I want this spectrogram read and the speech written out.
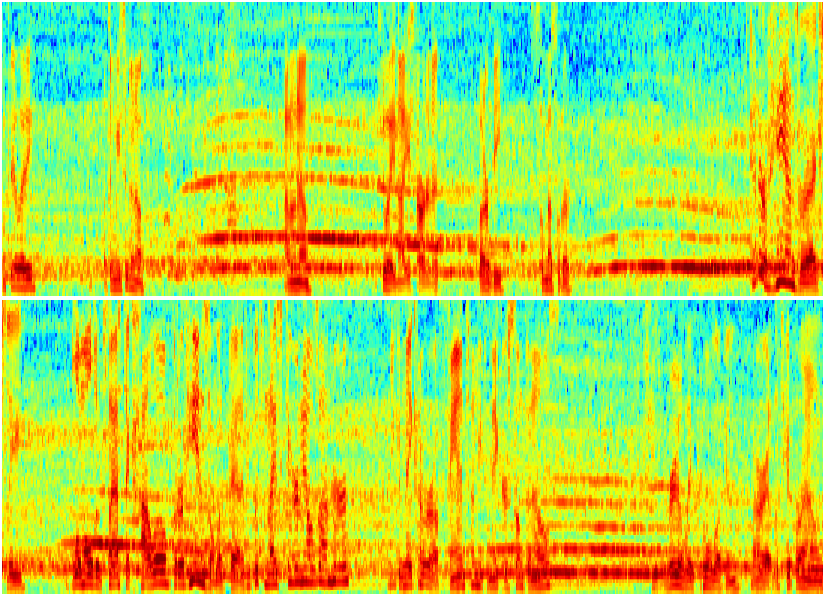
Okay, lady. We said enough. I don't know. Too late now, you started it. Let her be. Just don't mess with her. And her hands are actually blow molded plastic hollow, but her hands don't look bad. If you put some nice fingernails on her, you can make her a phantom, you can make her something else. She's really cool looking. All right, let's skip around.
